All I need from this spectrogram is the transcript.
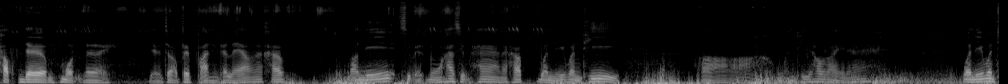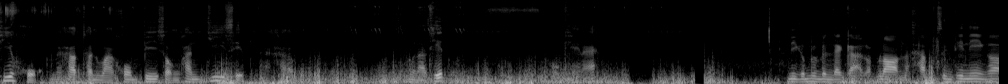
ขับเดิมหมดเลย เดี๋ยวจะเอาไปปั่นกันแล้วนะครับ ตอนนี้ 11โมง55 นะครับ วันนี้วันที่วันที่เท่าไหร่นะ วันนี้วันที่ 6 นะครับ ธันวาคมปี 2020 นะครับ วันอาทิตย์ โอเคนะ นี่ก็เป็นบรรยากาศรอบๆ นะครับ ซึ่งที่นี่ก็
